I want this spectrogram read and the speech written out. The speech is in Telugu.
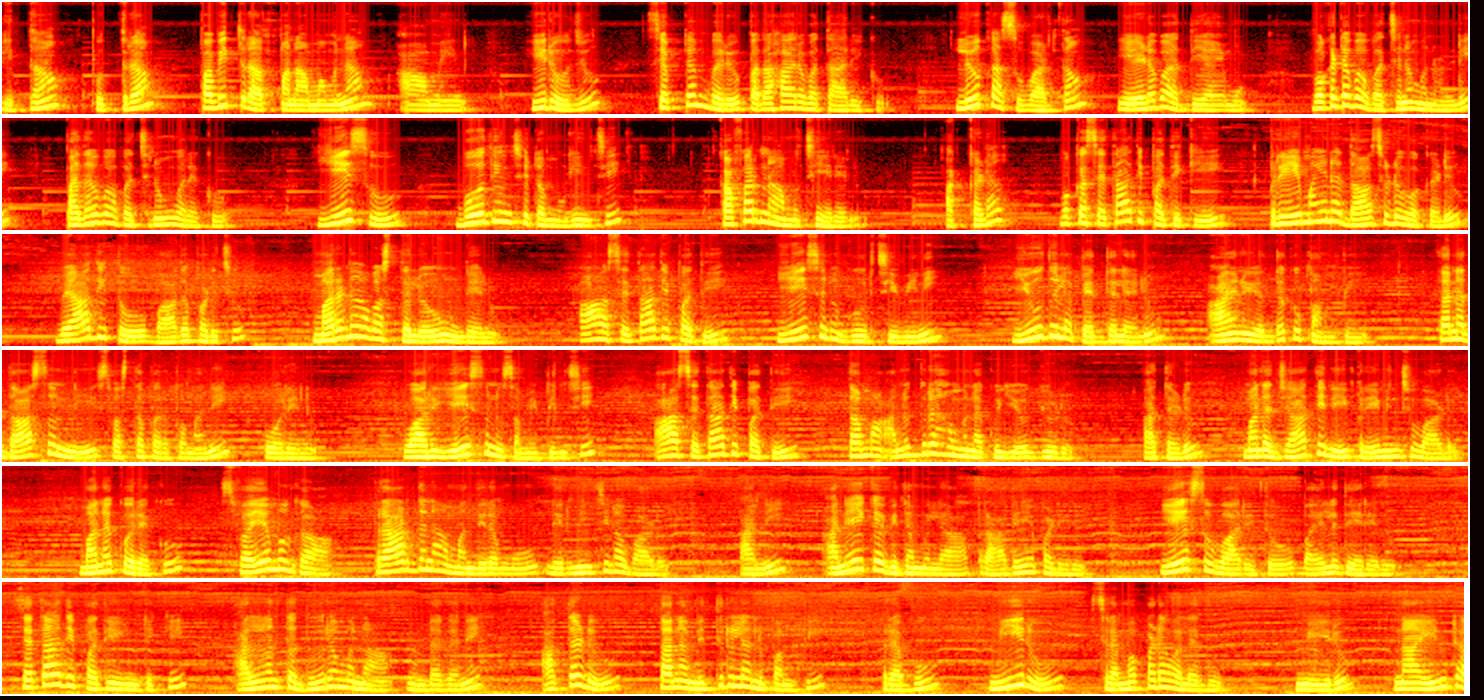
పిత పుత్ర పవిత్రాత్మనామమున ఆమెన్. ఈరోజు సెప్టెంబరు పదహారవ తారీఖు. లూకాసు వార్త ఏడవ అధ్యాయము. ఒకటవ వచనము నుండి పదవ వచనం వరకు. యేసు బోధించుట ముగించి కఫర్నాము చేరాను. అక్కడ ఒక శతాధిపతికి ప్రియమైన దాసుడు ఒకడు వ్యాధితో బాధపడుచు మరణావస్థలో ఉండేను. ఆ శతాధిపతి యేసును గూర్చి విని యూదుల పెద్దలను ఆయన యొద్దకు పంపి తన దాసుణ్ణి స్వస్థపరపమని కోరెను. వారు యేసును సమీపించి ఆ శతాధిపతి తమ అనుగ్రహమునకు యోగ్యుడు. అతడు మన జాతిని ప్రేమించువాడు. మన కొరకు స్వయముగా ప్రార్థనా మందిరము నిర్మించినవాడు అని అనేక విధముల ప్రాధేయపడిరి. యేసు వారితో బయలుదేరెను. శతాధిపతి ఇంటికి అల్లంత దూరమున ఉండగానే అతడు తన మిత్రులను పంపి ప్రభు మీరు శ్రమపడవలదు. మీరు నా ఇంట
